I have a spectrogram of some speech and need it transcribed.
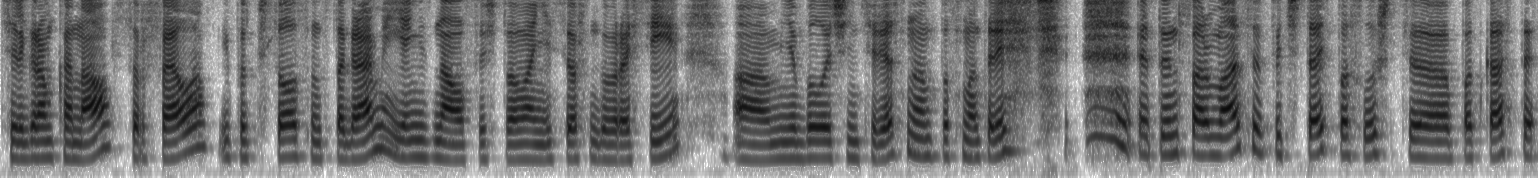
телеграм-канал Surfella и подписалась в Инстаграме. Я не знала о существовании серфинга в России. А, мне было очень интересно посмотреть эту информацию, почитать, послушать э, подкасты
